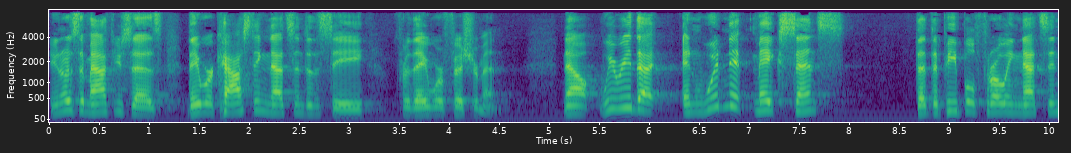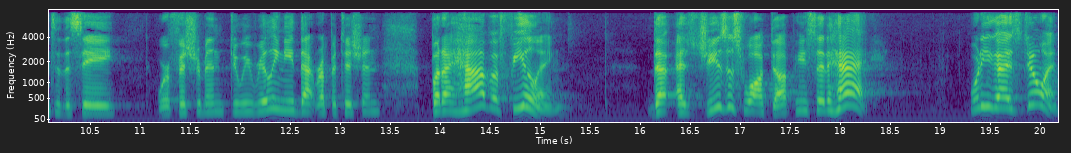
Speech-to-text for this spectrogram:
You notice that Matthew says, They were casting nets into the sea, for they were fishermen. Now, we read that, and wouldn't it make sense that the people throwing nets into the sea We're fishermen. Do we really need that repetition? But I have a feeling that as Jesus walked up, he said, Hey, what are you guys doing?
